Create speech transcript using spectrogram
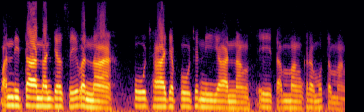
ปันดิตานันจะเสวนา ปูชาจะปูชนียานัง เอตัมมังครมุตตมัง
